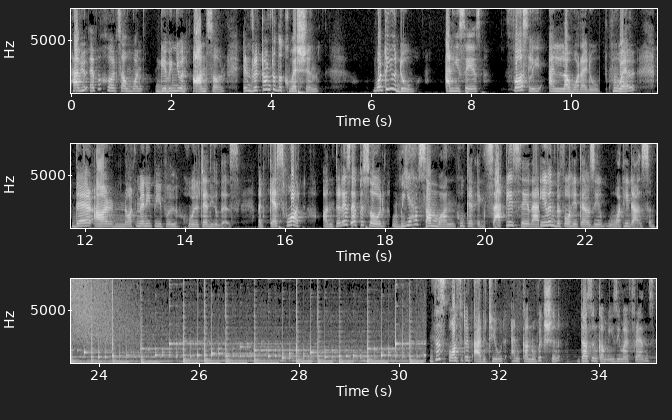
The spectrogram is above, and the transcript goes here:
Have you ever heard someone giving you an answer in return to the question, What do you do? And he says, Firstly, I love what I do. Well, there are not many people who will tell you this. But guess what? On today's episode, we have someone who can exactly say that even before he tells you what he does. This positive attitude and conviction doesn't come easy, my friends.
